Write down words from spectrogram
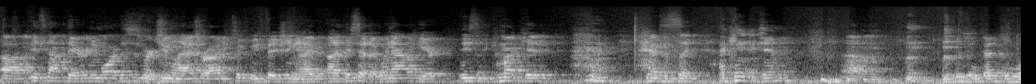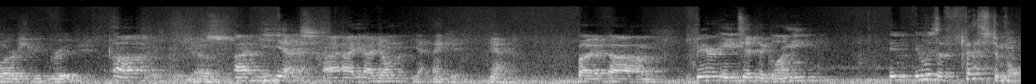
Uh, it's not there anymore. This is where Jim Lazarati took me fishing, and I, like I said, I went out here, and he's like, "Come on, kid." I was just like, "I can't, Jim." Um, Isn't that the Water Street Bridge? uh, Yes. uh, yes, I, I, I don't. Yeah, thank you. Yeah, but um, very atypical. I mean, it, it was a festival.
